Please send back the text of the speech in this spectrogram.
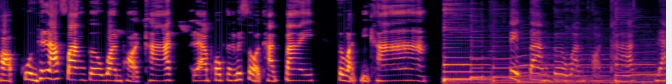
ขอบคุณที่รับฟังเกอร์วันพอดคาสต์แล้วพบกันในวิดีโอถัดไป สวัสดีค่ะ ติดตามเกอร์วันพอดคาสต์ได้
